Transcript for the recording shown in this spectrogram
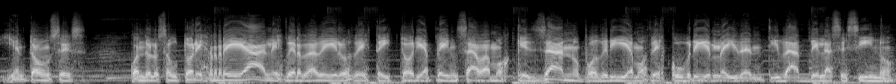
Y entonces, cuando los autores reales, verdaderos de esta historia pensábamos que ya no podríamos descubrir la identidad del asesino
